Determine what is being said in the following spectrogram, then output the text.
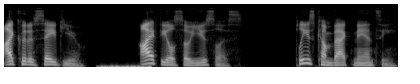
I could have saved you. I feel so useless. Please come back, Nancy.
